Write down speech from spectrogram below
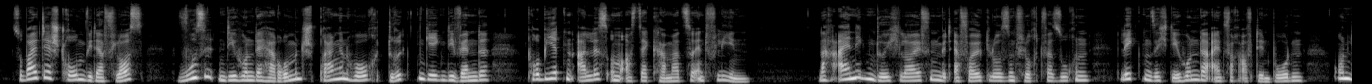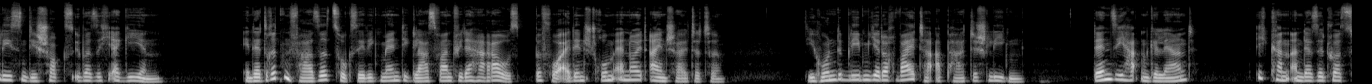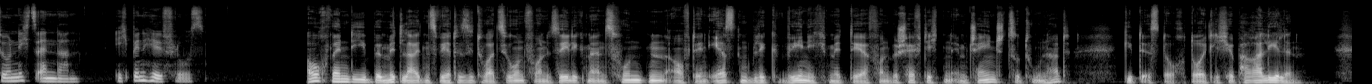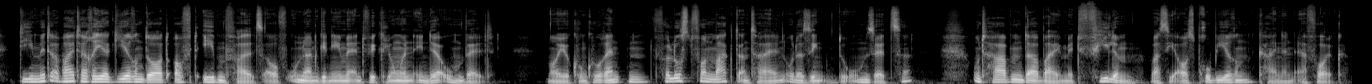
Sobald der Strom wieder floss, wuselten die Hunde herum, sprangen hoch, drückten gegen die Wände, probierten alles, um aus der Kammer zu entfliehen. Nach einigen Durchläufen mit erfolglosen Fluchtversuchen legten sich die Hunde einfach auf den Boden und ließen die Schocks über sich ergehen. In der dritten Phase zog Seligman die Glaswand wieder heraus, bevor er den Strom erneut einschaltete. Die Hunde blieben jedoch weiter apathisch liegen. Denn sie hatten gelernt, ich kann an der Situation nichts ändern. Ich bin hilflos. Auch wenn die bemitleidenswerte Situation von Seligmans Hunden auf den ersten Blick wenig mit der von Beschäftigten im Change zu tun hat, gibt es doch deutliche Parallelen. Die Mitarbeiter reagieren dort oft ebenfalls auf unangenehme Entwicklungen in der Umwelt, neue Konkurrenten, Verlust von Marktanteilen oder sinkende Umsätze und haben dabei mit vielem, was sie ausprobieren, keinen Erfolg.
